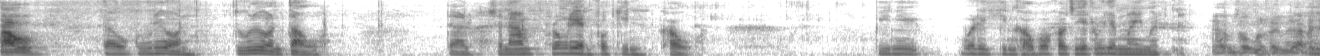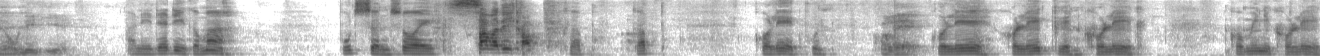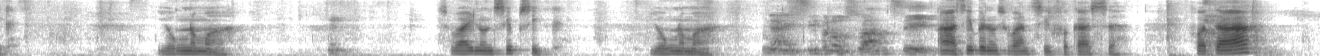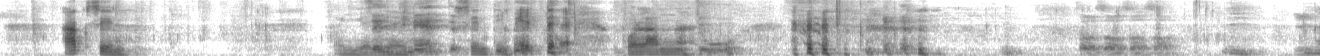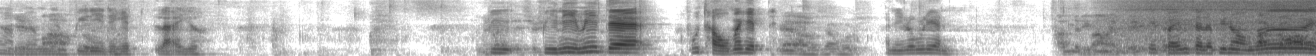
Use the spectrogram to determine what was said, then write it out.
เตาเต่ากูริออนกูริออนเต่าแต่สนามโรงเรียนพอกินเขาวปีนี้ว่าได้กินเขาวเพราะเขาจะเฮ็ดโรงเรียนใหม่หมดเดี๋ยวผมส่งมาเคยมาแล้วไปเดี๋ยวนี่ทีอันนี้ได้ดีก็มาพุทธเสินซอยสวัสดีครับครับครับโคเลกพุ่นคนแรกโคเลโคเลกเกินโคเลกโคมินิโคเลกยงน้ำมา สวายนุนสิบสิกยงน้ำมา Nein, 27. Ah, 27 vergessen. Von da 18 Ai, ai, ai. Zentimeter. Zentimeter. Voll lang. Du. so, so, so, so. งามงามงามปีนี้ได้เฮ็ดหลายอยู่ ปีปีนี้มีแต่ ผู้เฒ่ามาเฮ็ด Ja, jammer. อันนี้โรงเรียน Andere Mama. เฮ็ดไปตั้งแต่ละพี่น้องเอ้ย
